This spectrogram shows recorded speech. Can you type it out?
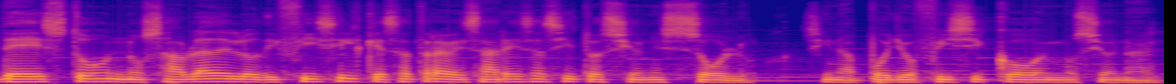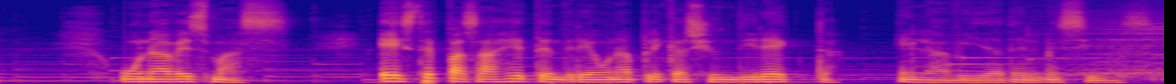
de esto nos habla de lo difícil que es atravesar esas situaciones solo, sin apoyo físico o emocional. Una vez más, este pasaje tendría una aplicación directa en la vida del Mesías.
